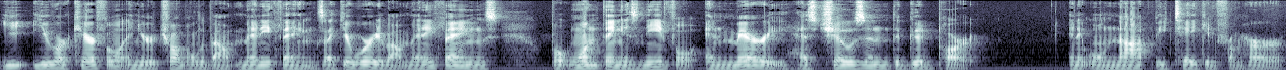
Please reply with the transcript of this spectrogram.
You, you are careful and you're troubled about many things, like you're worried about many things, but one thing is needful, and Mary has chosen the good part, and it will not be taken from her.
